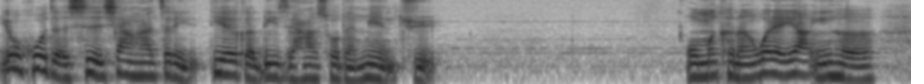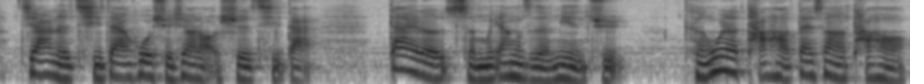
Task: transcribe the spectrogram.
又或者是像他这里第二个例子他说的面具，我们可能为了要迎合家人的期待或学校老师的期待，戴了什么样子的面具？可能为了讨好，戴上了讨好、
